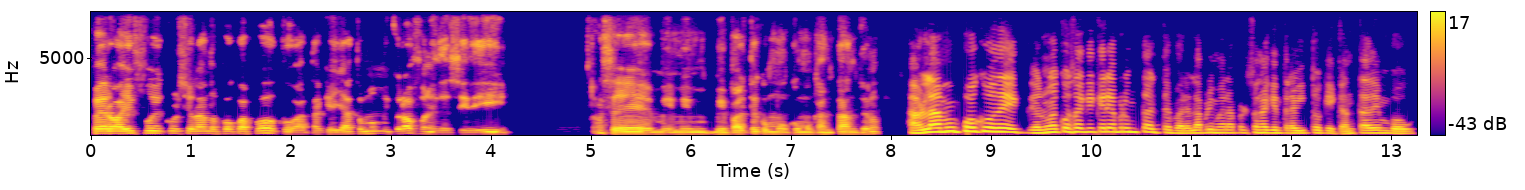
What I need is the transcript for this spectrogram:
Pero ahí fui incursionando poco a poco hasta que ya tomé un micrófono y decidí hacer mi, mi, mi, parte como, como cantante, ¿no? Hablamos un poco de, una cosa que quería preguntarte, pero es la primera persona que entrevisto que canta dembow.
